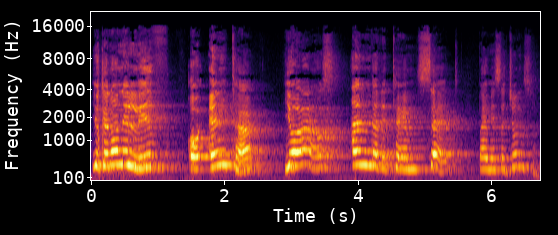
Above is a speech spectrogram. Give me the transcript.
You can only live or enter your house under the term set by Mr. Johnson.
